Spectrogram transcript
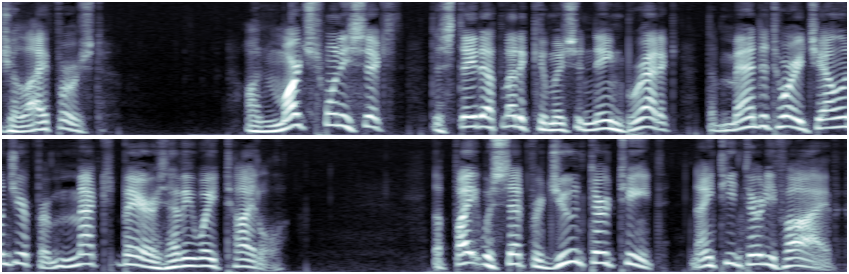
July 1st. On March 26th, the State Athletic Commission named Braddock the mandatory challenger for Max Baer's heavyweight title. The fight was set for June 13th, 1935,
